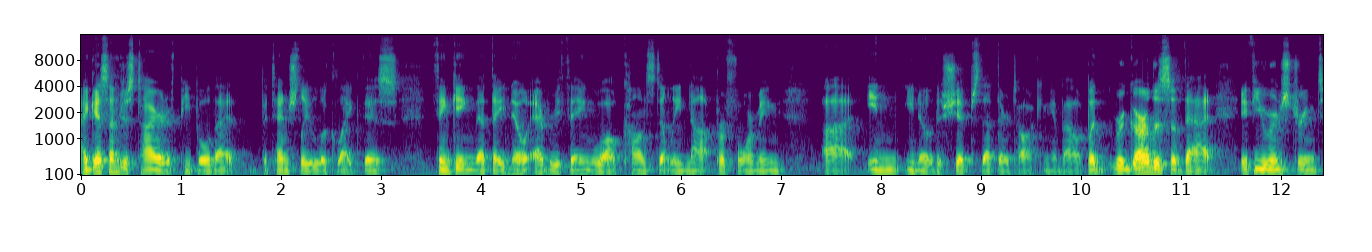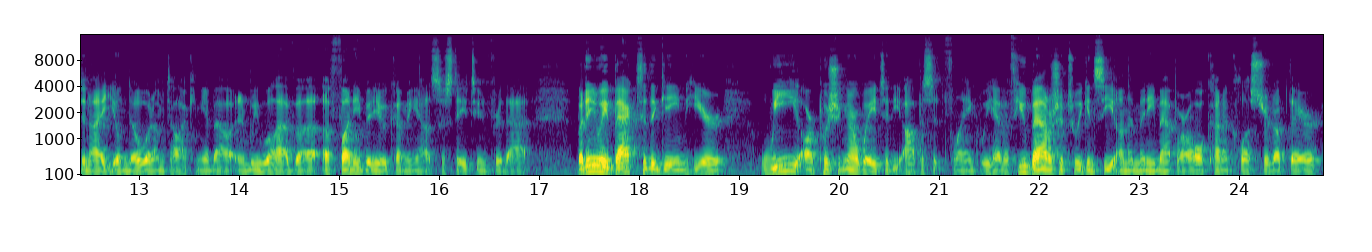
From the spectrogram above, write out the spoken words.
I guess I'm just tired of people that potentially look like this, thinking that they know everything while constantly not performing uh, in you know the ships that they're talking about. But regardless of that, if you were in stream tonight, you'll know what I'm talking about, and we will have a, a funny video coming out. So stay tuned for that. But anyway, back to the game here we are pushing our way to the opposite flank. We have a few battleships we can see on the mini map are all kind of clustered up there,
